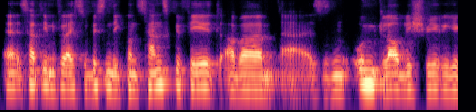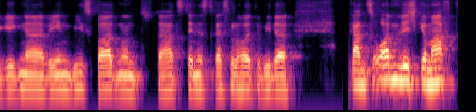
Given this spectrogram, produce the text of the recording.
Äh, es hat ihnen vielleicht so ein bisschen die Konstanz gefehlt, aber äh, es ist ein unglaublich schwieriger Gegner, Wien Wiesbaden. Und da hat es Dennis Dressel heute wieder ganz ordentlich gemacht.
